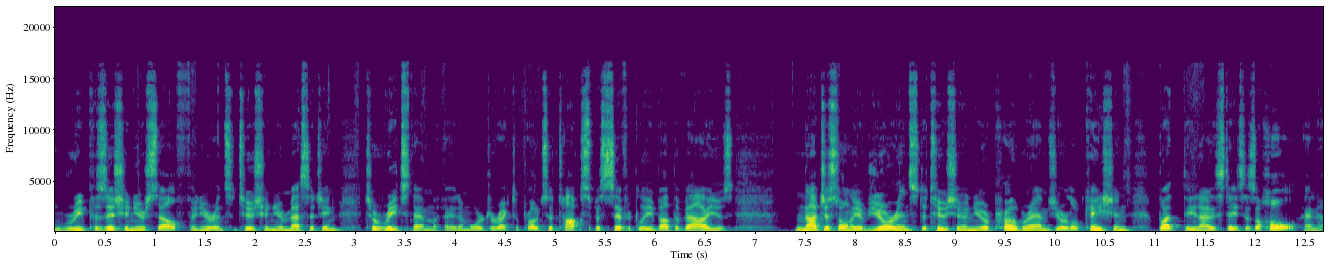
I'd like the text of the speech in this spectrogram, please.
reposition yourself and your institution, your messaging to reach them in a more direct approach to talk specifically about the values, not just only of your institution and your programs, your location, but the United States as a whole, and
